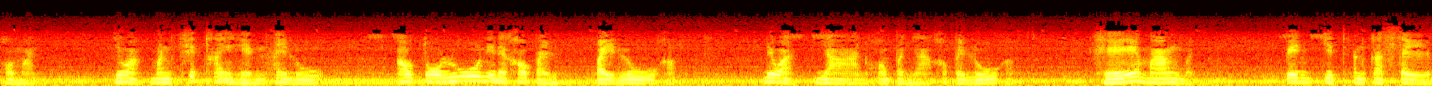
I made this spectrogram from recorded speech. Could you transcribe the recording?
พอมันจีว่ามันคิดให้เห็นให้รู้ เอาตัวรู้นี่ได้เข้าไปไปรู้ครับ เรียกว่าญาณของปัญญาเขาไปรู้ครับเขมังเหมือนเป็นจิตอันกเกษม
